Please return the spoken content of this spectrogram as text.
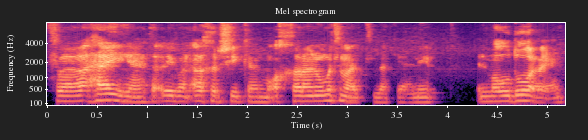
فهاي يعني تقريبا آخر شيء كان مؤخرا ومثل ما قلت لك يعني الموضوع يعني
